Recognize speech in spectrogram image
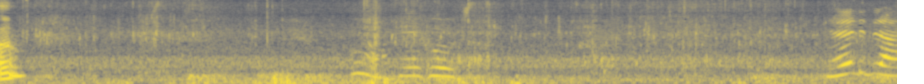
ఏంటిదిరా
